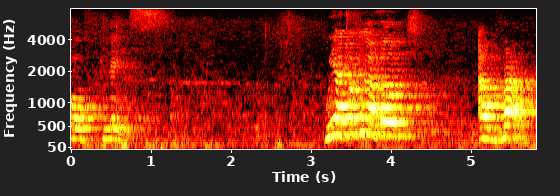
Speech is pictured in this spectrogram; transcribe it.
of place. We are talking about a verb.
